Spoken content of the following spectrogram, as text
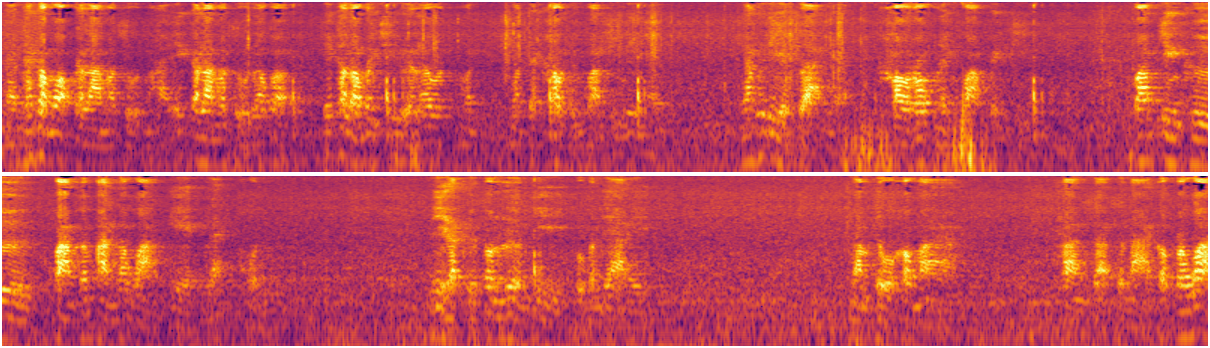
แต่ถ้าเขามอบกลามาสูตรมาให้กลามาสูตรเราก็เอ๊ะถ้าเราไม่เชื่อเรามันมันจะเข้าถึงความจริงได้ไงนักวิทยาศาสตร์เนี่ยเคารพในความเป็นจริง ความจริงคือความสัมพันธ์ระหว่างเหตุและผล นี่แหละคือต้นเรื่องที่ผู้บรรยายนำตัวเข้ามา ทางศาสนาก็เพราะว่า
